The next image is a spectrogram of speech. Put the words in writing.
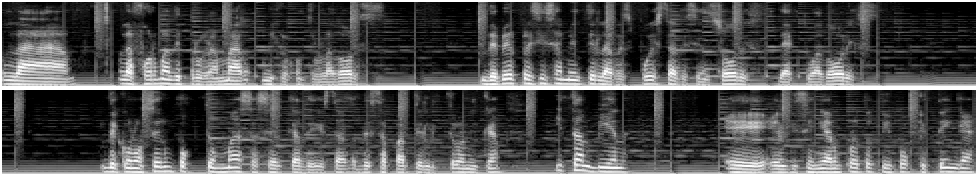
la, forma de programar microcontroladores, de ver precisamente la respuesta de sensores, de actuadores, de conocer un poquito más acerca de esta, de esta parte electrónica y también eh, el diseñar un prototipo que tenga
